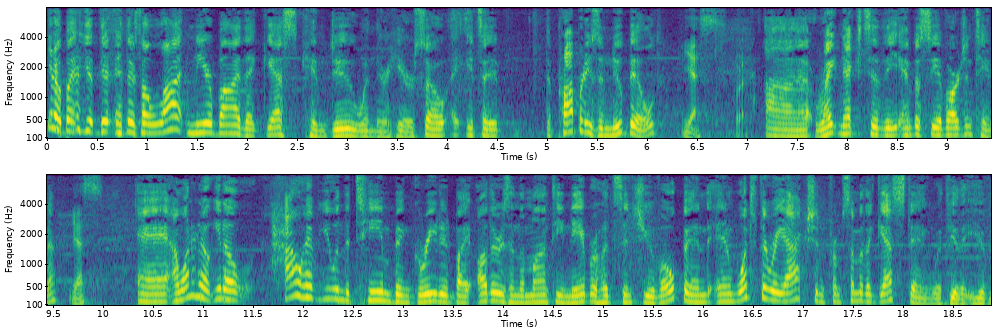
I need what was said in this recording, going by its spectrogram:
You know, but you, there, there's a lot nearby that guests can do when they're here. So it's a the property is a new build Yes, correct. uh, right next to the embassy of Argentina. Yes. And I want to know, you know, how have you and the team been greeted by others in the Monte neighborhood since you've opened, and what's the reaction from some of the guests staying with you that you've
